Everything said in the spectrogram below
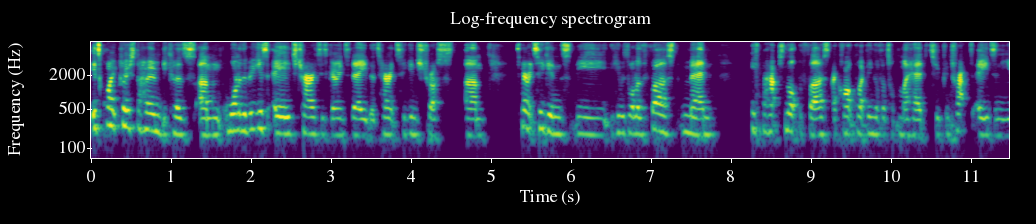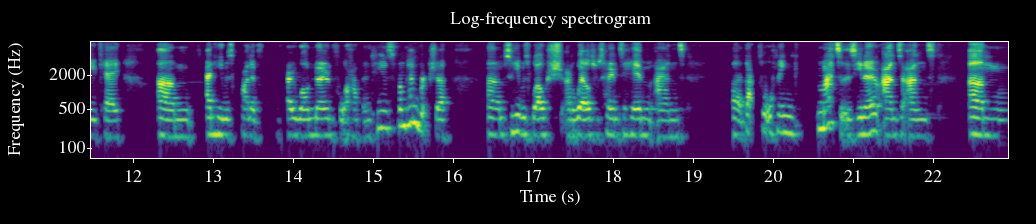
it's quite close to home because um, one of the biggest AIDS charities going today, the Terence Higgins Trust. Um, Terence Higgins, the he was one of the first men, if perhaps not the first, I can't quite think of the top of my head, to contract AIDS in the UK. Um, and he was kind of very well known for what happened. He was from Pembrokeshire, um, so he was Welsh, and Wales was home to him. And uh, that sort of thing matters, you know, and and um,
